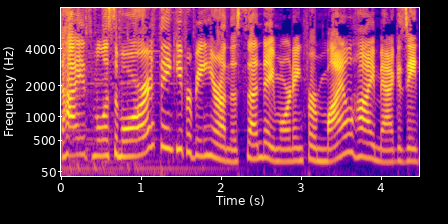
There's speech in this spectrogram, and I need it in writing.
Hi, it's Melissa Moore. Thank you for being here on this Sunday morning for Mile High Magazine.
